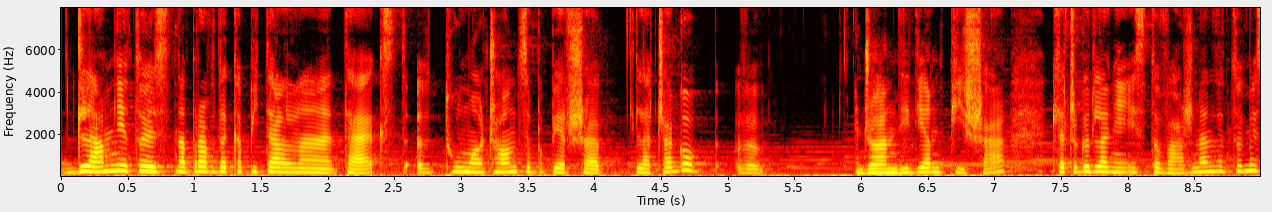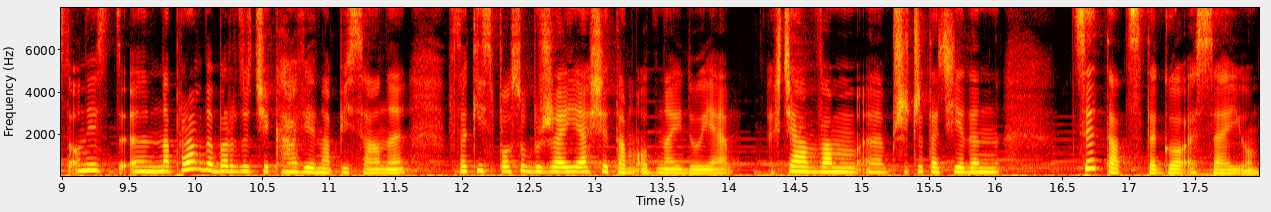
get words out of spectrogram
Dla mnie to jest naprawdę kapitalny tekst, e, tłumaczący po pierwsze, dlaczego e, Joan Didion pisze, dlaczego dla niej jest to ważne, natomiast on jest naprawdę bardzo ciekawie napisany, w taki sposób, że ja się tam odnajduję. Chciałam Wam przeczytać jeden Cytat z tego eseju.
